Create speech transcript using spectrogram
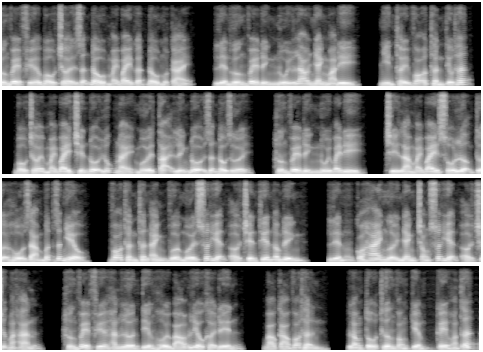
hướng về phía bầu trời dẫn đầu máy bay gật đầu một cái, liền hướng về đỉnh núi lao nhanh mà đi, nhìn thấy võ thần tiêu thất, bầu trời máy bay chiến đội lúc này mới tại lĩnh đội dẫn đầu dưới, hướng về đỉnh núi bay đi, chỉ là máy bay số lượng tựa hồ giảm bớt rất nhiều, võ thần thân ảnh vừa mới xuất hiện ở trên thiên âm đỉnh, liền có hai người nhanh chóng xuất hiện ở trước mặt hắn, hướng về phía hắn lớn tiếng hồi báo liều khởi đến, báo cáo võ thần, long tổ thương vong kiểm kê hoàn tất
